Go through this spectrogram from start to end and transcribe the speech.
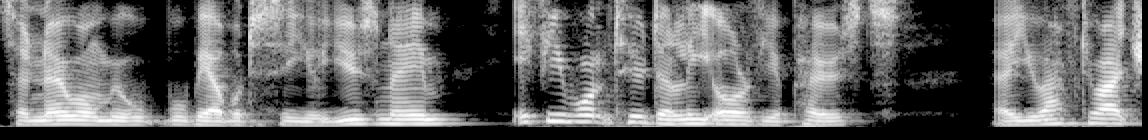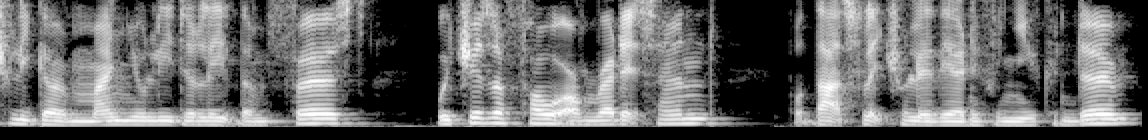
so no one will, will be able to see your username, if you want to delete all of your posts, uh, you have to actually go manually delete them first, which is a fault on Reddit's end, but that's literally the only thing you can do.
